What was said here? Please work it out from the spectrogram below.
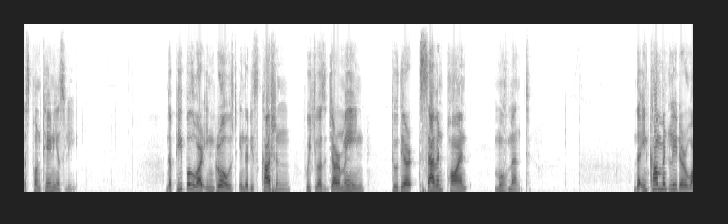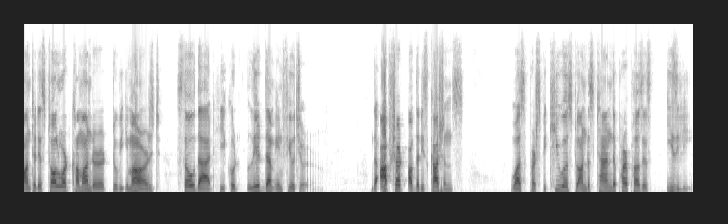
spontaneously. The people were engrossed in the discussion which was germane to their seven-point movement. The incumbent leader wanted a stalwart commander to be emerged so that he could lead them in future. The upshot of the discussions was perspicuous to understand the purposes easily.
